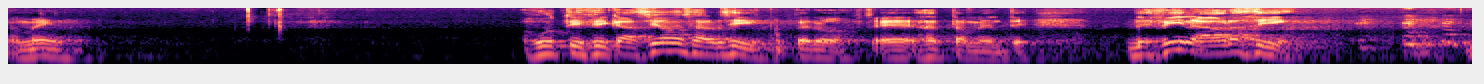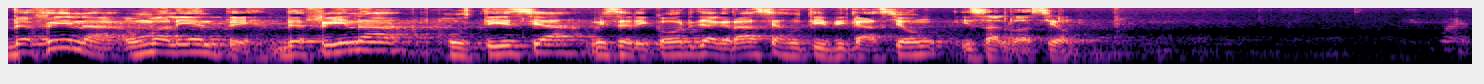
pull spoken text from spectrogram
Amén. Justificación, sí, pero eh, exactamente. Defina, ahora sí. Defina, un valiente. Defina justicia, misericordia, gracia, justificación y salvación. Bueno,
